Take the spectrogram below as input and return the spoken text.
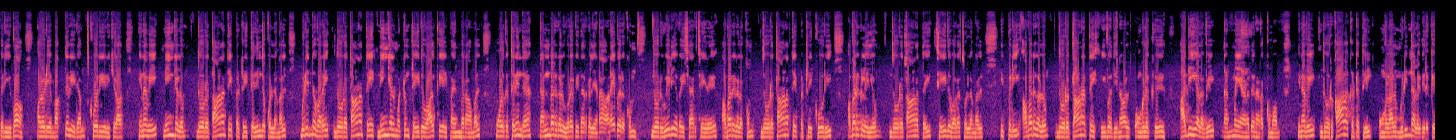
பெரியவா அவருடைய பக்தரிடம் கோரியிருக்கிறார். எனவே நீங்களும் இந்த ஒரு தானத்தை பற்றி தெரிந்து கொள்ளுங்கள். முடிந்தவரை இந்த ஒரு தானத்தை நீங்கள் மட்டும் செய்து வாழ்க்கையில் பயன்பெறாமல் உங்களுக்கு தெரிந்த நண்பர்கள் உறவினர்கள் என அனைவருக்கும் இந்த ஒரு வீடியோவை ஷேர் செய்து அவர்களுக்கும் இந்த ஒரு தானத்தை பற்றி கூறி அவர்களையும் இந்த ஒரு தானத்தை செய்து வர சொல்லுங்கள். இப்படி அவர்களும் இந்த ஒரு தானத்தை செய்வதினால் உங்களுக்கு அதிக அளவில் நன்மையானது நடக்குமாம். எனவே இந்த ஒரு காலகட்டத்தில் உங்களால் முடிந்த அளவிற்கு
